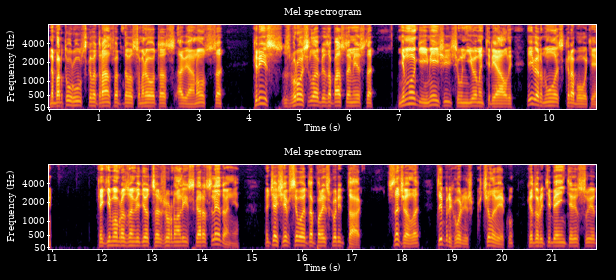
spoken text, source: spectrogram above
на борту русского транспортного самолета с авианосца, Крис сбросила в безопасное место немногие имеющиеся у нее материалы и вернулась к работе. Каким образом ведется журналистское расследование? Чаще всего это происходит так. Сначала ты приходишь к человеку, который тебя интересует,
